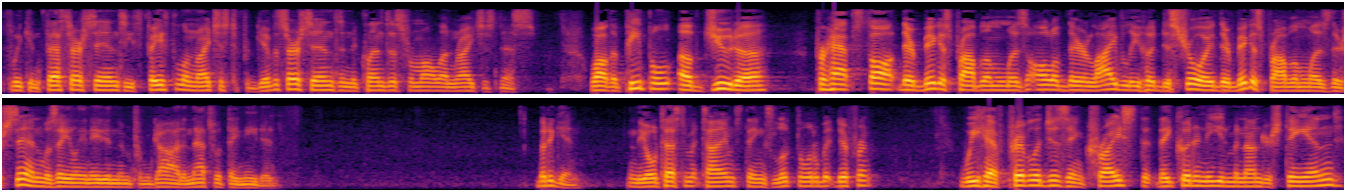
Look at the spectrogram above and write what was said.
If we confess our sins, He's faithful and righteous to forgive us our sins and to cleanse us from all unrighteousness. While the people of Judah perhaps thought their biggest problem was all of their livelihood destroyed. Their biggest problem was their sin was alienating them from God, and that's what they needed. But again, in the Old Testament times, things looked a little bit different. We have privileges in Christ that they couldn't even understand.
